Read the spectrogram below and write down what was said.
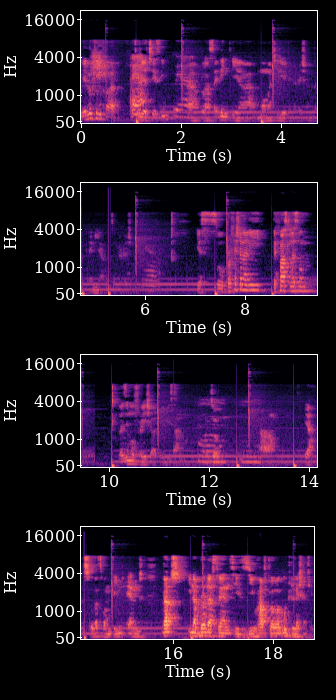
we're looking for that's what we are chasing. Yeah. Uh, plus, I think we are more material generation than any other generation. Yeah. Yes, so professionally, the first lesson, lazima ufurahishe watu wengi sana kwa job. Mm. Um, yeah, so that's one thing. And that, in a broader sense, is you have to have a good relationship,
